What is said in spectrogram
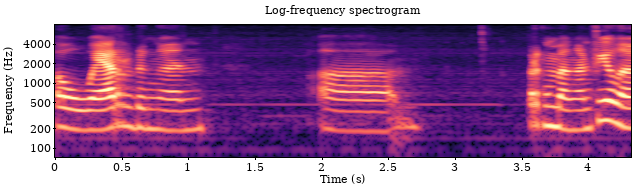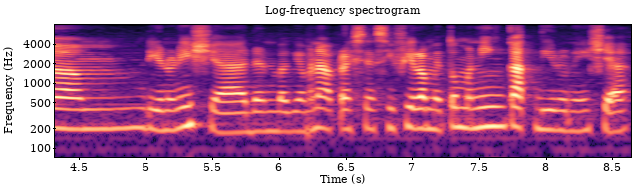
aware dengan uh, perkembangan film di Indonesia dan bagaimana apresiasi film itu meningkat di Indonesia.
